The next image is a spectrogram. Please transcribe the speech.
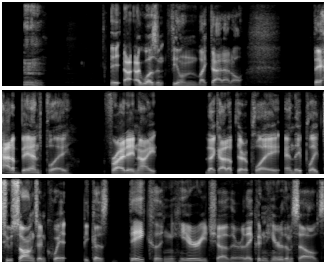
it I wasn't feeling like that at all. They had a band play Friday night that got up there to play, and they played two songs and quit because they couldn't hear each other. They couldn't hear themselves.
